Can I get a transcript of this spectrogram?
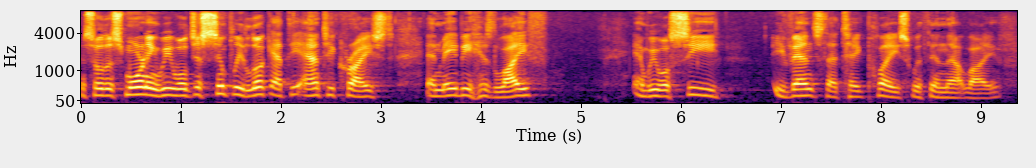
And so this morning, we will just simply look at the Antichrist and maybe his life, and we will see events that take place within that life.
